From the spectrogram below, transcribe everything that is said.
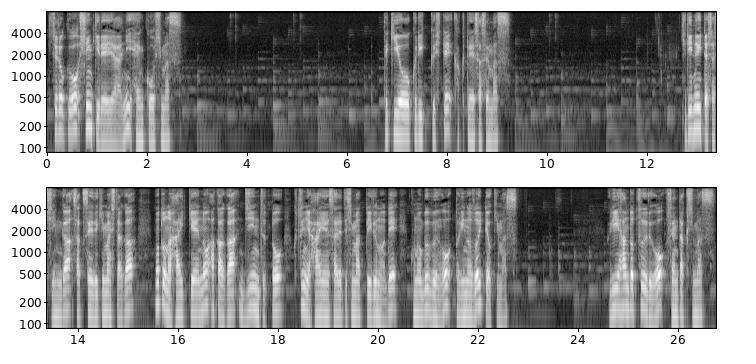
出力を新規レイヤーに変更します。適用をクリックして確定させます。切り抜いた写真が作成できましたが、元の背景の赤がジーンズと靴に反映されてしまっているので、この部分を取り除いておきます。フリーハンドツールを選択します。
